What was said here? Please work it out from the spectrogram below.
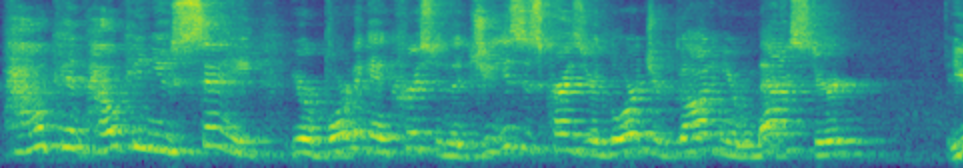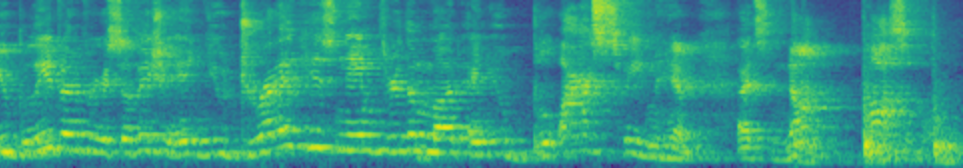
how can how can you say you're a born again Christian that Jesus Christ, your Lord, your God, and your Master, you believe in him for your salvation, and you drag his name through the mud and you blaspheme him? That's not possible.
